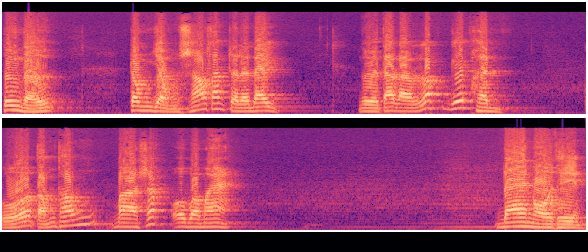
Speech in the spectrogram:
Tương tự, trong vòng 6 tháng trở lại đây, người ta đã lắp ghép hình của tổng thống Barack Obama đang ngồi thiền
